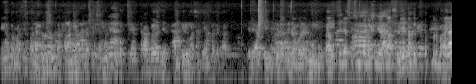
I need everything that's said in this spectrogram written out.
ini otomatis pandangan terhalang bersama cukup yang trouble aja hampir masih yang terdekat jadi artinya kita tidak boleh membuka tidak sesempurna senjata asli tapi tetap berbahaya.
